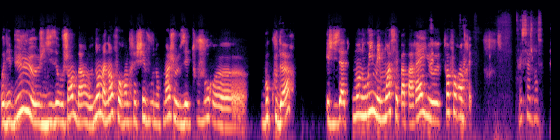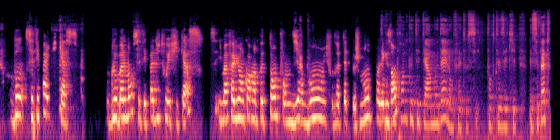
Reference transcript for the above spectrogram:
au début, je disais aux gens, ben non, maintenant, faut rentrer chez vous. Donc moi, je faisais toujours beaucoup d'heures, et je disais à tout le monde, oui, mais moi, c'est pas pareil. toi, faut rentrer. Oui, ça, je m'en souviens. Bon, c'était pas efficace. Globalement, c'était pas du tout efficace. Il m'a fallu encore un peu de temps pour me dire bon, il faudrait peut-être que je montre l'exemple. Comprendre que tu étais un modèle en fait aussi pour tes équipes. Et c'est pas tout.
